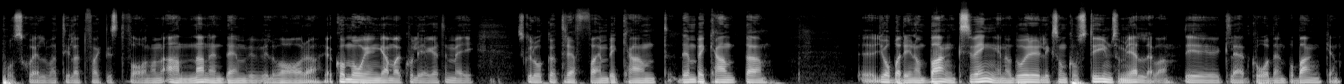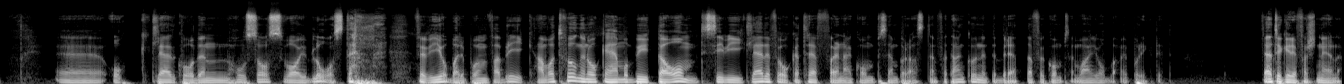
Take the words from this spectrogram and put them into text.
på oss själva till att faktiskt vara någon annan än den vi vill vara. Jag kommer ihåg en gammal kollega till mig skulle åka och träffa en bekant. Den bekanta eh, jobbade inom banksvängen och då är det liksom kostym som gäller. Va? Det är klädkoden på banken. Eh, och klädkoden hos oss var ju blåställ, för vi jobbade på en fabrik. Han var tvungen att åka hem och byta om till civilkläder för att åka och träffa den här kompisen på rasten, för att han kunde inte berätta för kompisen vad han jobbade med på riktigt. Jag tycker det är fascinerande.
